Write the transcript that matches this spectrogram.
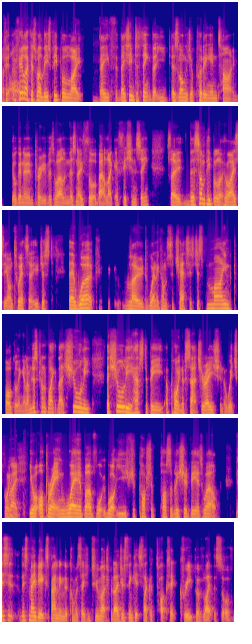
I feel like as well these people like they th- they seem to think that you as long as you're putting in time you're going to improve as well and there's no thought about like efficiency. So there's some people who i see on twitter who just their workload when it comes to chess is just mind boggling and i'm just kind of like that surely there surely has to be a point of saturation at which point right. you're operating way above what, what you should possi- possibly should be as well this is this may be expanding the conversation too much, but I just think it's like a toxic creep of like the sort of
